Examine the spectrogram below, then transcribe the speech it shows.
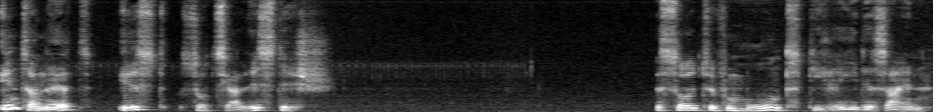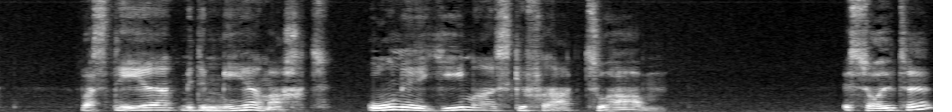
Internet ist sozialistisch. Es sollte vom Mond die Rede sein, was der mit dem Meer macht, ohne jemals gefragt zu haben. Es sollte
